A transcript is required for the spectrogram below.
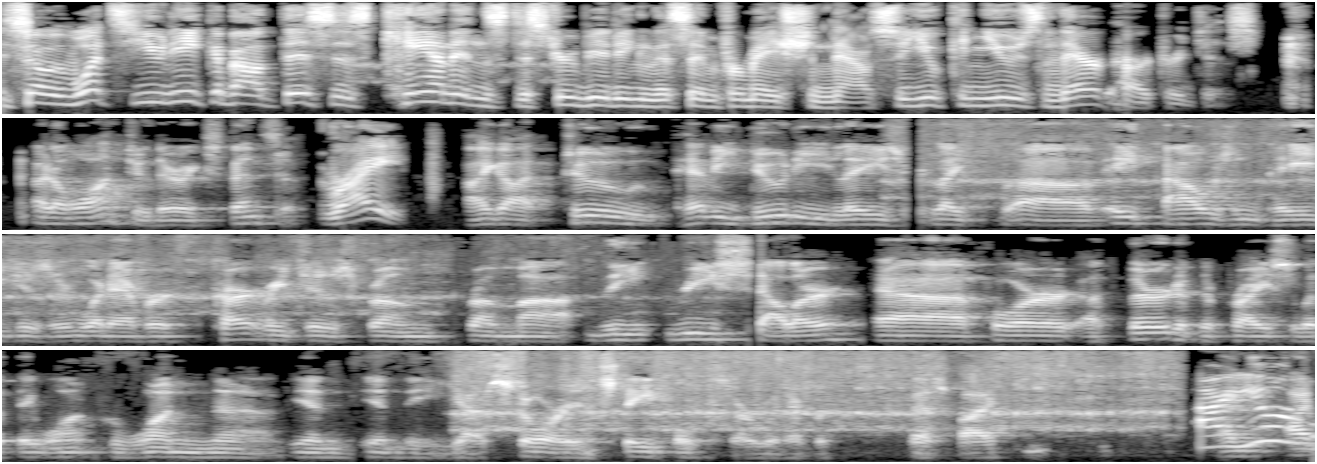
so what's unique about this is Canon's distributing this information now, so you can use their cartridges. I don't want to. They're expensive. Right. I got two heavy duty laser, like uh, eight thousand pages or whatever cartridges from from uh, the reseller uh, for a third of the price of what they want for one uh, in in the uh, store in Staples or whatever, Best Buy. Are And you I'm-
